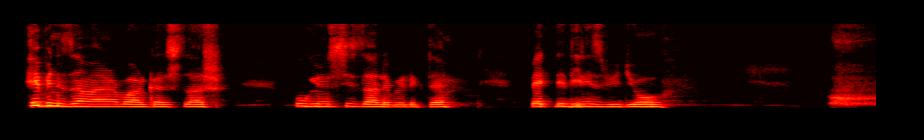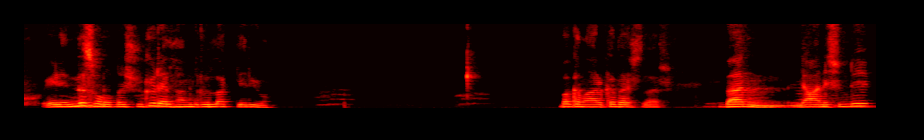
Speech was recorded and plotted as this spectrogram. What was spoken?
Hepinize merhaba arkadaşlar. Bugün sizlerle birlikte beklediğiniz video elinde sonunda şükür elhamdülillah geliyor. Bakın arkadaşlar ben yani şimdi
